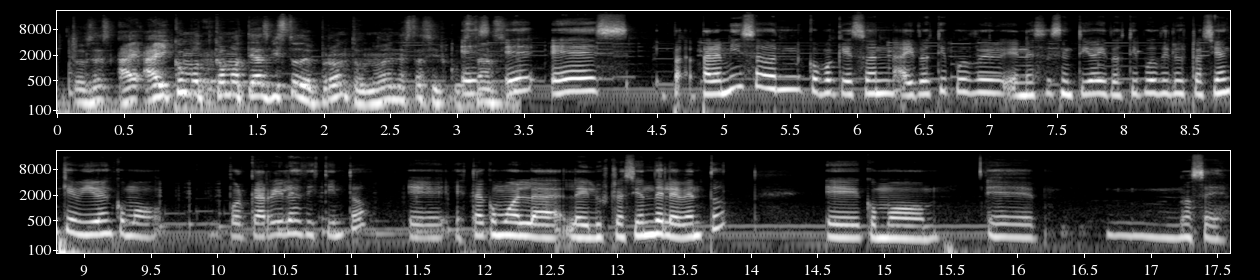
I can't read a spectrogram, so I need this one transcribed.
Entonces, ahí, cómo, cómo te has visto de pronto, ¿no? En estas circunstancias. es para mí son como que son, hay dos tipos de, en ese sentido hay dos tipos de ilustración que viven como por carriles distintos. Eh, está como la, la, ilustración del evento, eh, como, eh, no sé,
